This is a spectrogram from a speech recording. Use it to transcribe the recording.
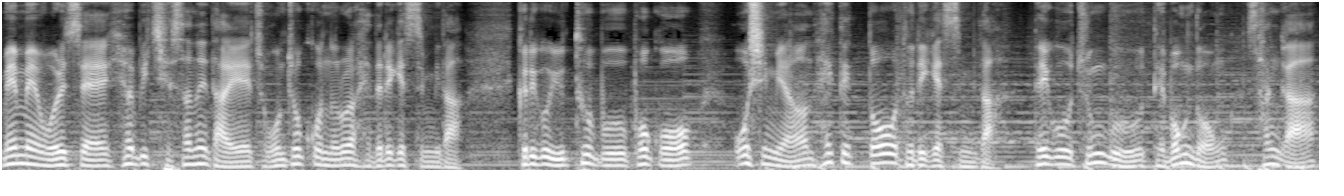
매매 월세 협의 최선을 다해 좋은 조건으로 해드리겠습니다. 그리고 유튜브 보고 오시면 혜택도 드리겠습니다. 대구 중구 대봉동 상가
